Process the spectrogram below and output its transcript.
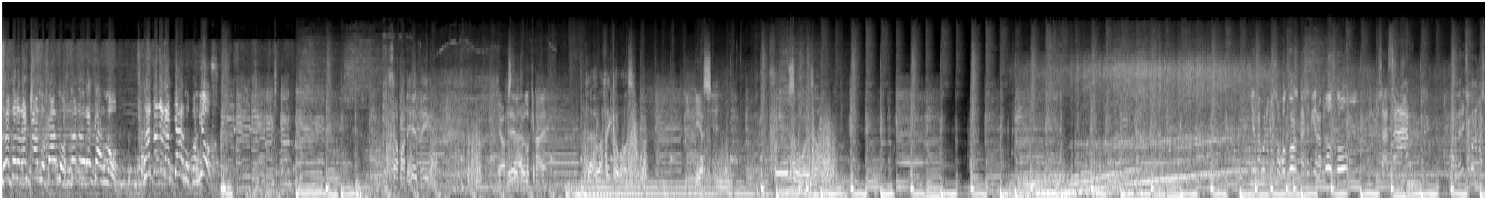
¡Trata de arrancarlo, Carlos! ¡Trata de arrancarlo! ¡Trata de arrancarlo, por Dios! Someone hit me. Yeah, I'm still Yeah. looking at it. Is that who I think it was? Yes. Saw loser. Izquierda buena más ojo corta, se cierra poco.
